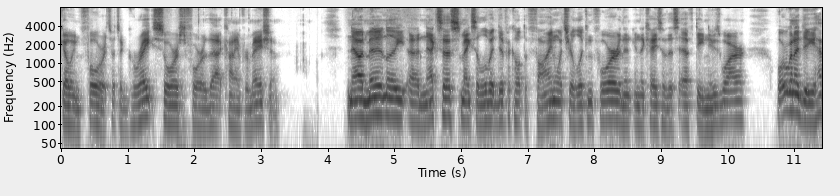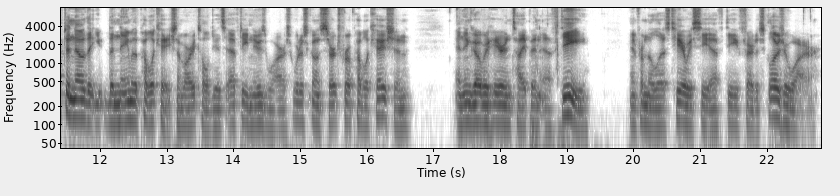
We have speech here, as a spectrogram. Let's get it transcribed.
going forward. So it's a great source for that kind of information. Now, admittedly, uh, Nexis makes it a little bit difficult to find what you're looking for in the, in the case of this FD Newswire. What we're going to do, you have to know that you, the name of the publication. I've already told you it's FD Newswire. So we're just going to search for a publication and then go over here and type in FD. And from the list here, we see FD Fair Disclosure Wire.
